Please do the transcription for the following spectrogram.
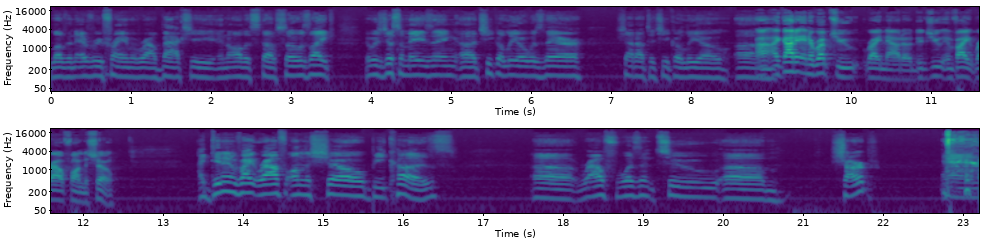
loving every frame of Ralph Bakshi and all this stuff. So it was like it was just amazing. Uh, Chico Leo was there. Shout out to Chico Leo. Um, I, I got to interrupt you right now, though. Did you invite Ralph on the show? I didn't invite Ralph on the show because uh, Ralph wasn't too um, sharp. And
